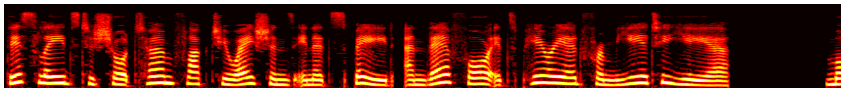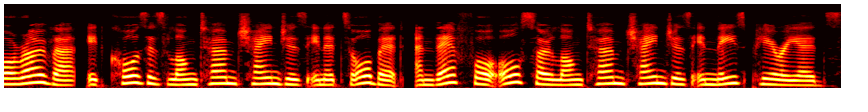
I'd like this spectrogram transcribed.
This leads to short-term fluctuations in its speed, and therefore its period from year to year. Moreover, it causes long-term changes in its orbit, and therefore also long-term changes in these periods.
